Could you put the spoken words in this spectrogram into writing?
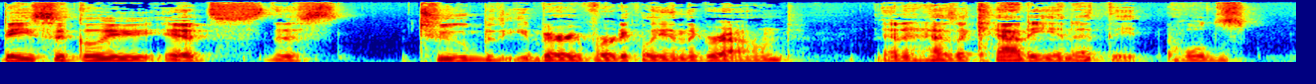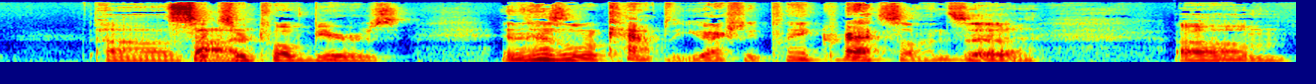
basically, it's this tube that you bury vertically in the ground, and it has a caddy in it that holds uh, six or twelve beers, and it has a little cap that you actually plant grass on. So um,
